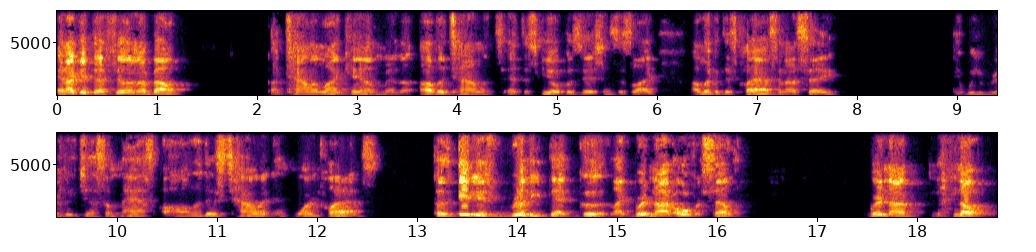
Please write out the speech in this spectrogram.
And I get that feeling about a talent like him and the other talents at the skill positions. It's like I look at this class and I say, did we really just amass all of this talent in one class? Because it is really that good. Like we're not overselling. We're not, no,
